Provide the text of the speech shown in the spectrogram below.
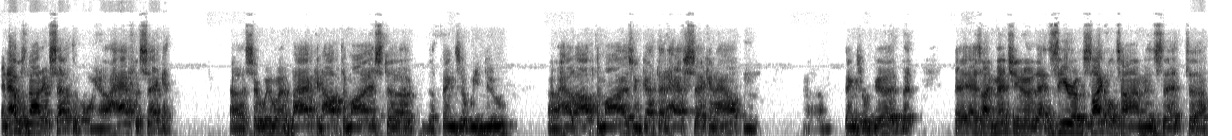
and that was not acceptable, you know, half a second. Uh, so we went back and optimized uh, the things that we knew uh, how to optimize and got that half second out, and um, things were good. But as I mentioned, you know, that zero cycle time is that uh,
